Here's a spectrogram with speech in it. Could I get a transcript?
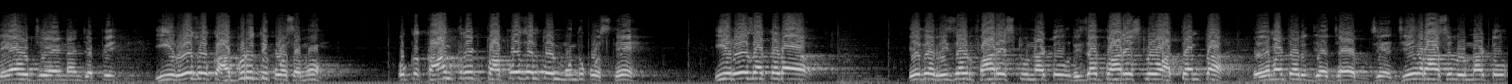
లేఅవుట్ చేయండి అని చెప్పి ఈ రోజు ఒక అభివృద్ధి కోసము ఒక కాంక్రీట్ ప్రపోజల్తో ముందుకు వస్తే ఈ రోజు అక్కడ ఏదో రిజర్వ్ ఫారెస్ట్ ఉన్నట్టు రిజర్వ్ ఫారెస్ట్లో అత్యంత ఏమంటారు జ- జ- జీవరాశులు ఉన్నట్టు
